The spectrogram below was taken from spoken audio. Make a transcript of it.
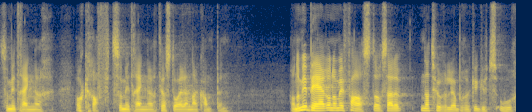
som vi trenger, og kraft som vi trenger til å stå i denne kampen. Og Når vi ber og når vi faster, så er det naturlig å bruke Guds ord.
